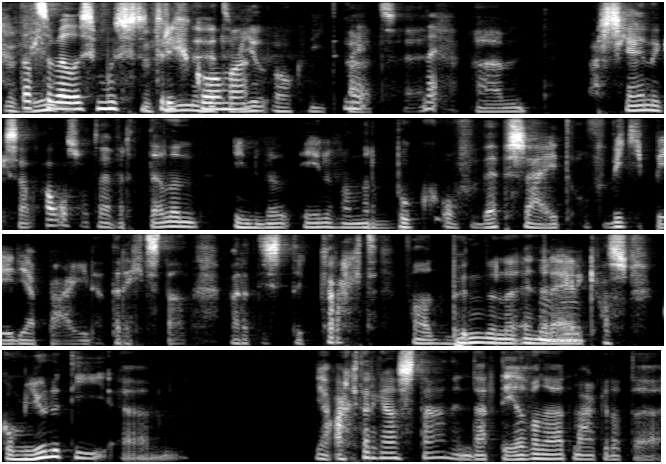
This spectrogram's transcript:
We dat ze wel eens moesten we vinden terugkomen. het wiel ook niet Nee, uit. Hè. nee. Ehm, waarschijnlijk zal alles wat wij vertellen in wel een of ander boek of website of Wikipedia-pagina terecht staan. Maar het is de kracht van het bundelen en er Mhm. eigenlijk als community ehm, ja, achter gaan staan en daar deel van uitmaken dat, uh,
